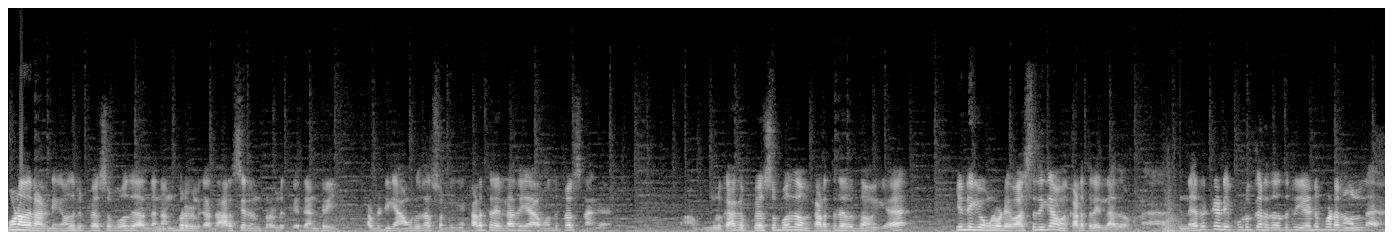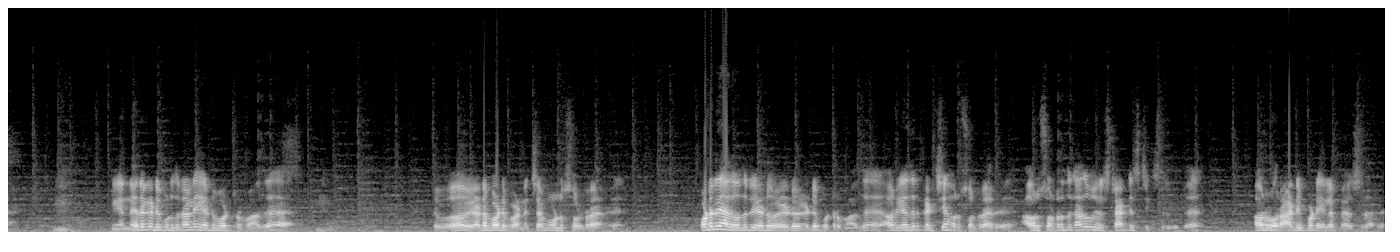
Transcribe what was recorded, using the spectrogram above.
மூணாவது நாள் நீங்க வந்துட்டு பேசும்போது அந்த நண்பர்களுக்கு அந்த அரசியல் நண்பர்களுக்கு நன்றி அப்படின்னு நீங்க அவங்களுக்கு தான் சொன்னீங்க. களத்துல இல்லாத அவங்க வந்து பேசுனாங்க. உங்களுக்காக பேசும்போது அவங்க களத்துல இருந்தவங்க இன்னைக்கு உங்களுடைய வசதிக்கு அவங்க களத்துல இல்லாதவங்க. நெருக்கடி கொடுக்கறது வந்துட்டு எடுபடணும்ல. ம். நீங்க நெருக்கடி கொடுத்துட்டாலே எடுபட்டுருப்போம் அது. இப்போ எடப்பாடி பழனிசாமி ஒன்று சொல்கிறாரு உடனே அது வந்துட்டு எடு எடு எடுபட்டுருமா அது? அவர் எதிர்க்கட்சி அவர் சொல்கிறாரு அவர் சொல்கிறதுக்காக கொஞ்சம் ஸ்டாட்டிஸ்டிக்ஸ் இருக்குது. அவர் ஒரு அடிப்படையில் பேசுகிறாரு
